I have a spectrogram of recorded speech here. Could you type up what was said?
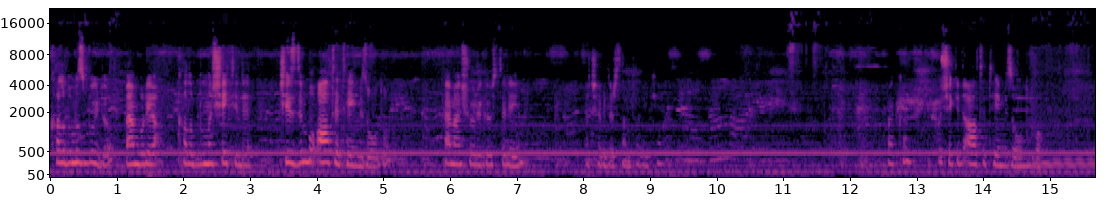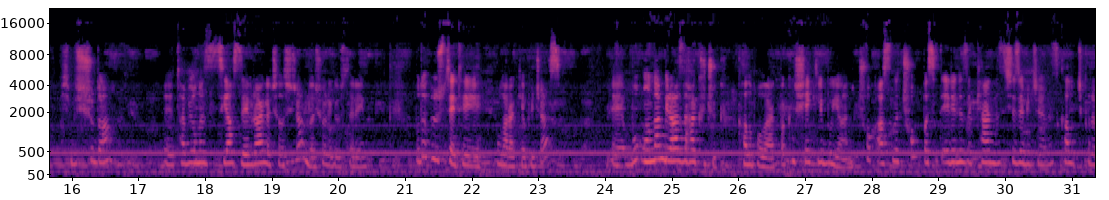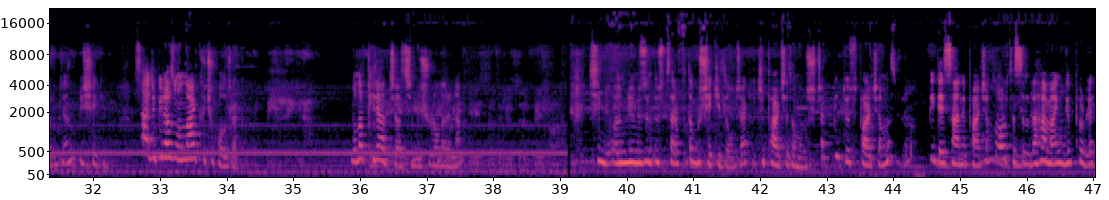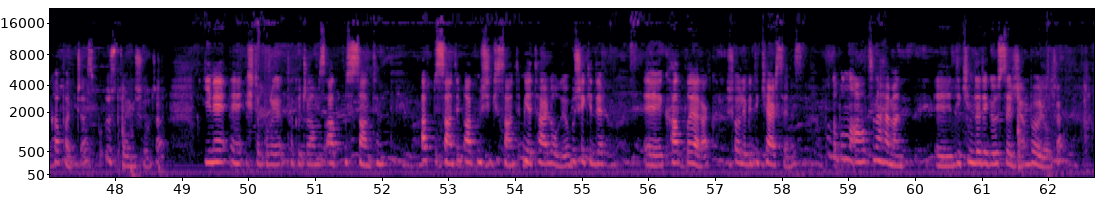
kalıbımız buydu. Ben buraya kalıbımın şeklini çizdim. Bu alt eteğimiz oldu. Hemen şöyle göstereyim. Açabilirsem tabii ki. Bakın bu şekilde alt eteğimiz oldu bu. Şimdi şu da e, tabii ona siyah zevrayla çalışacağım da şöyle göstereyim. Bu da üst eteği olarak yapacağız. E, bu ondan biraz daha küçük kalıp olarak. Bakın şekli bu yani. Çok aslında çok basit elinizle kendiniz çizebileceğiniz, kalıp çıkarabileceğiniz bir şekil. Sadece biraz ondan küçük olacak. Buna pil atacağız şimdi şuralarına. Şimdi önlüğümüzün üst tarafı da bu şekilde olacak. İki parçadan oluşacak. Bir düz parçamız, bir desenli parçamız. Ortasını da hemen güpürle kapatacağız. Bu üst olmuş olacak. Yine e, işte buraya takacağımız 60 santim 60 santim 62 santim yeterli oluyor. Bu şekilde e, katlayarak şöyle bir dikerseniz bu da bunun altına hemen e, dikimde de göstereceğim. Böyle olacak.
